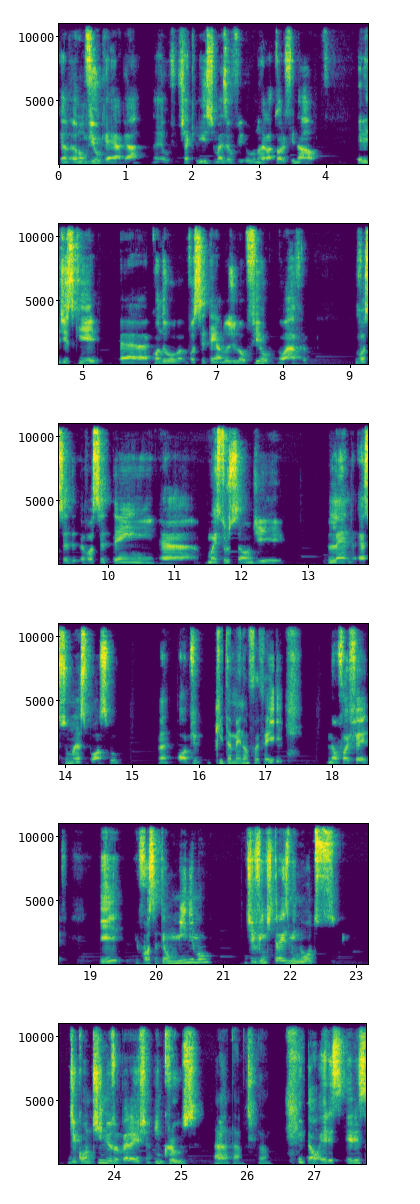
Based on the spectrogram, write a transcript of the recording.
Eu, eu, não vi o QRH, né, o checklist, mas eu vi no relatório final, ele diz que é, quando você tem a luz de low fill no Avro, você, você tem é, uma instrução de land as soon as possible, né? óbvio. Que também não foi feito. não foi feito. E você tem um mínimo de 23 minutos de continuous operation em cruise. Ah, né? tá, tá. Então, eles, eles,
